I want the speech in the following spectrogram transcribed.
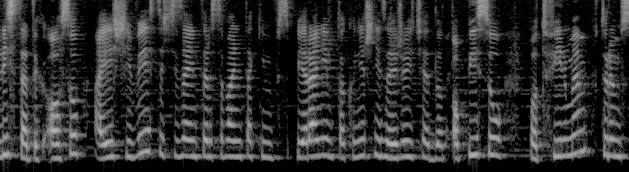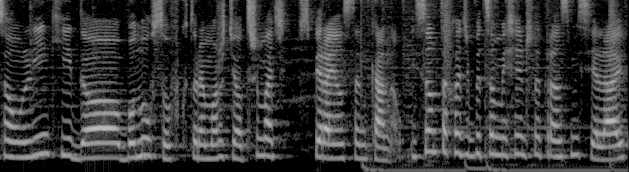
lista tych osób, a jeśli Wy jesteście zainteresowani takim wspieraniem, to koniecznie zajrzyjcie do opisu pod filmem, w którym są linki do bonusów, które możecie otrzymać wspierając ten kanał. I są to choćby comiesięczne transmisje live,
